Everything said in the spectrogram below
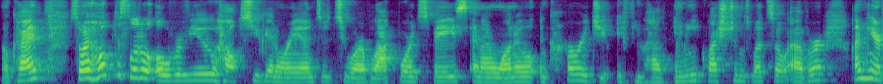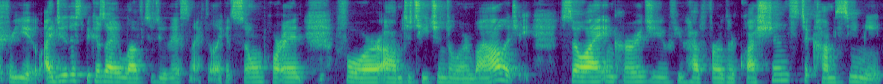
Okay, so I hope this little overview helps you get oriented to our Blackboard space and I want to encourage you, if you have any questions whatsoever, I'm here for you. I do this because I love to do this and I feel like it's so important for um, to teach and to learn biology. So I encourage you, if you have further questions, to come see me.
